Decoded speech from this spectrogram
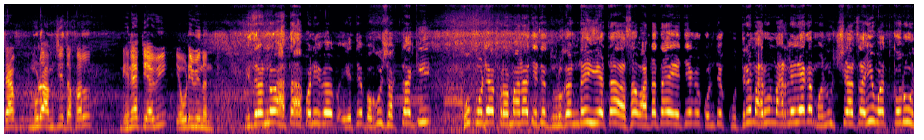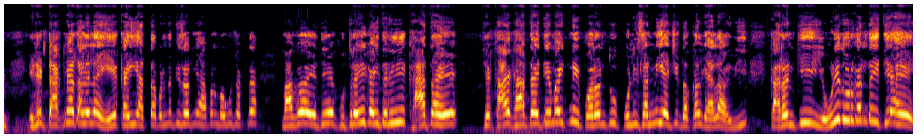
त्यामुळं आमची दखल घेण्यात यावी एवढी विनंती. मित्रांनो आता आपण एक येथे बघू शकता की खूप मोठ्या प्रमाणात येथे दुर्गंधही येतं असं वाटत आहे. येथे का कोणते कुत्रे मारून मारलेले आहे का? मनुष्याचाही वध करून येथे टाकण्यात आलेलं आहे. हे काही आत्तापर्यंत दिसत नाही. आपण बघू शकता मागं येथे कुत्रंही काहीतरी खात आहे. हे काय खात आहे ते माहीत नाही परंतु पोलिसांनी याची दखल घ्यायला हवी कारण की एवढी दुर्गंध इथे आहे.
